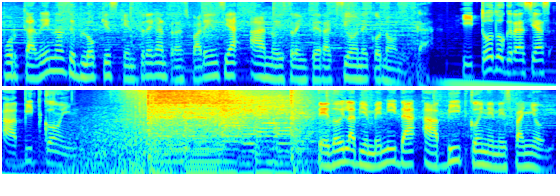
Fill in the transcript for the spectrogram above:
por cadenas de bloques que entregan transparencia a nuestra interacción económica y todo gracias a Bitcoin. Te doy la bienvenida a Bitcoin en español,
